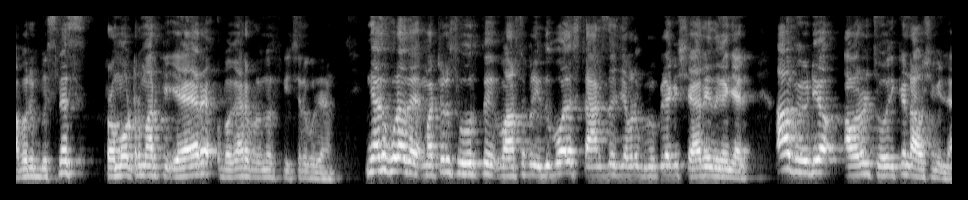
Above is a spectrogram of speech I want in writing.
അപ്പോൾ ഒരു ബിസിനസ് പ്രൊമോട്ടർമാർക്ക് ഏറെ ഉപകാരപ്പെടുന്ന ഒരു ഫീച്ചർ കൂടിയാണ്. ഇനി അതുകൂടാതെ മറ്റൊരു സുഹൃത്ത് വാട്സപ്പിൽ ഇതുപോലെ സ്റ്റാറ്റസ് വെച്ച് നമ്മുടെ ഗ്രൂപ്പിലേക്ക് ഷെയർ ചെയ്ത് കഴിഞ്ഞാൽ ആ വീഡിയോ അവരോട് ചോദിക്കേണ്ട ആവശ്യമില്ല.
